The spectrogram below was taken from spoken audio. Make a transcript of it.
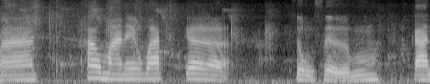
มาเข้ามาในวัดก็ ส่งเสริมการ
